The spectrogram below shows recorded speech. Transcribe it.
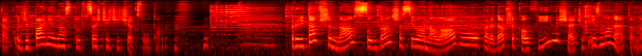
Так, отже, пані нас тут все ще чечек султан. Привітавши нас, султанша сіла на лаву, передавши калфі мішечок із монетами.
